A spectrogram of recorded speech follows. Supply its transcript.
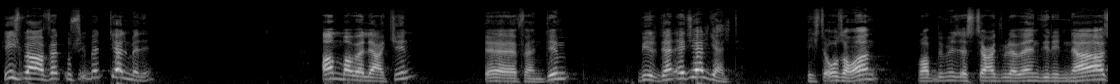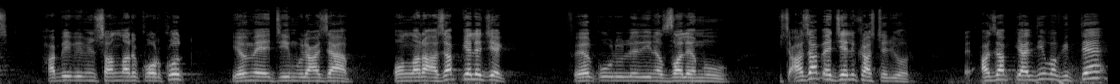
Hiçbir afet musibet gelmedi. Ama ve lakin e, efendim birden ecel geldi. İşte o zaman Rabbimiz estaizu le vendirin nas Habibim insanları korkut yevme yetimul azab onlara azap gelecek feyekulü lezine zalemu İşte azap eceli kastediyor. E, azap geldiği vakitte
